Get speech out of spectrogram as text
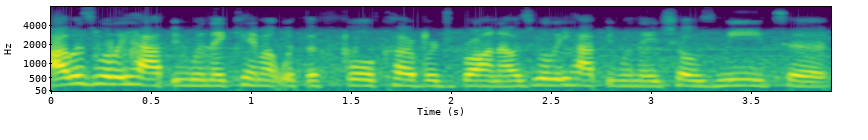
I was really happy when they came out with the full coverage bra, and I was really happy when they chose me to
